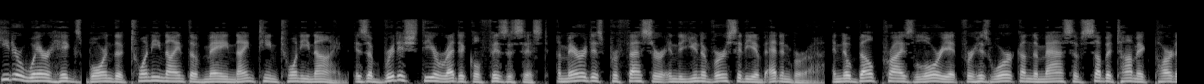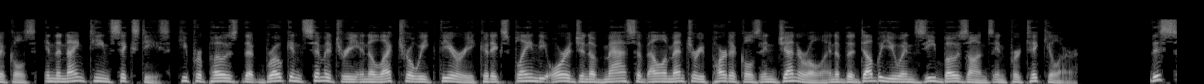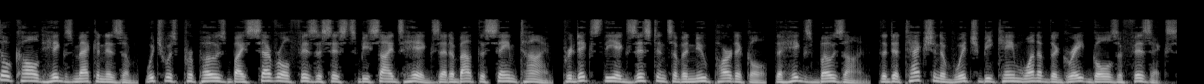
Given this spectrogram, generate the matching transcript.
Peter Ware Higgs born the 29th of May 1929 is a British theoretical physicist, emeritus professor in the University of Edinburgh, and Nobel Prize laureate for his work on the mass of subatomic particles. In the 1960s, he proposed that broken symmetry in electroweak theory could explain the origin of mass of elementary particles in general and of the W and Z bosons in particular. This so-called Higgs mechanism, which was proposed by several physicists besides Higgs at about the same time, predicts the existence of a new particle, the Higgs boson, the detection of which became one of the great goals of physics.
